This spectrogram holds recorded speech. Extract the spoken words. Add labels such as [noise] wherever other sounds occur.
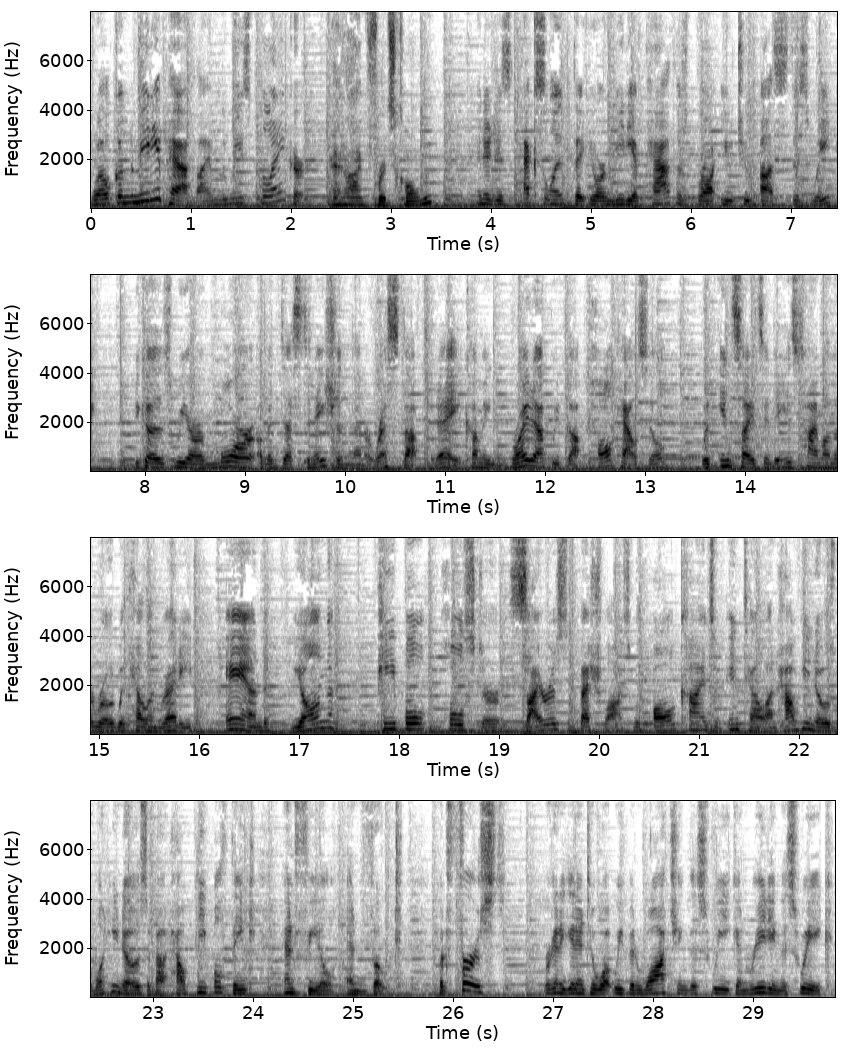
Welcome to Media Path. I'm Louise Palanker. And I'm Fritz Coleman. And it is excellent that your Media Path has brought you to us this week because we are more of a destination than a rest stop today. Coming right up, we've got Paul Cowsill with insights into his time on the road with Helen Reddy and young people pollster Cyrus Beschloss with all kinds of intel on how he knows what he knows about how people think and feel and vote. But first, we're going to get into what we've been watching this week and reading this week.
